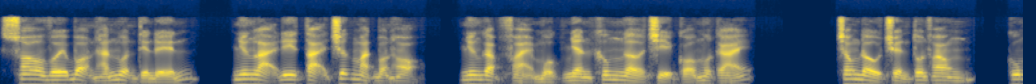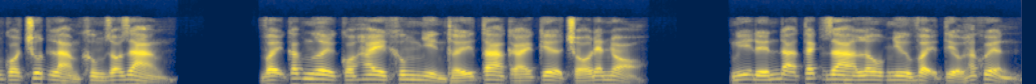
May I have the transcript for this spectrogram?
So với bọn hắn muộn tiền đến, nhưng lại đi tại trước mặt bọn họ, nhưng gặp phải một nhân không ngờ chỉ có một cái. Trong đầu chuyển tôn phong, cũng có chút làm không rõ ràng. Vậy các ngươi có hay không nhìn thấy ta cái kia chó đen nhỏ? Nghĩ đến đã tách ra lâu như vậy tiểu hắc huyền,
